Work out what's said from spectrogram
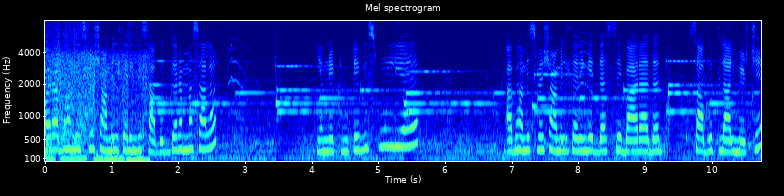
और अब हम इसमें शामिल करेंगे साबुत गरम मसाला। ये हमने टू टेबल स्पून लिया है। अब हम इसमें शामिल करेंगे 10 से 12 अदद साबुत लाल मिर्चें।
